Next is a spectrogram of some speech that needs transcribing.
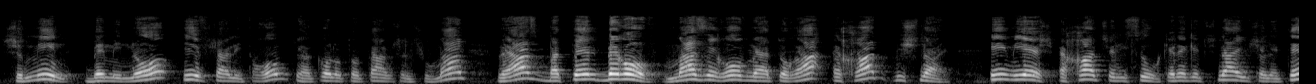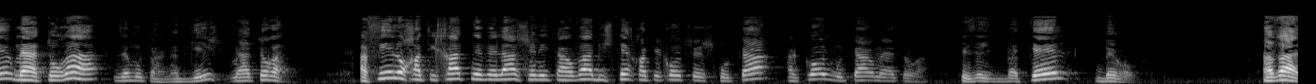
שמין במינו אי אפשר לתרום, כי הכל אותו טעם של שומן, ואז בטל ברוב. מה זה רוב מהתורה? אחד משניים. אם יש אחד של איסור כנגד שניים של היתר, מהתורה זה מותר. נדגיש, מהתורה. אפילו חתיכת נבלה שנתערבה בשתי חתיכות של שחוטה, הכל מותר מהתורה. כי זה יתבטל ברוב. אבל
